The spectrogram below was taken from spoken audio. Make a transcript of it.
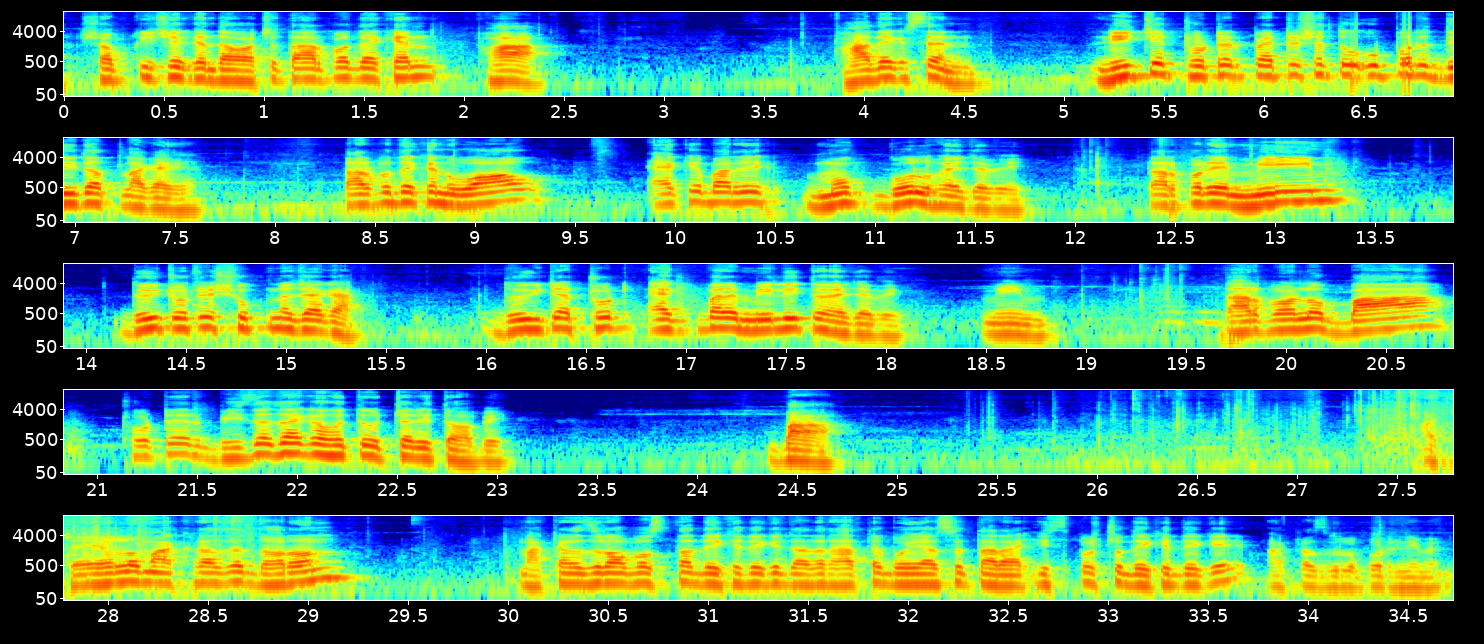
সব কিছু এখানে দেওয়া আছে। তারপর দেখেন ফা। ফা দেখেছেন? নিচের ঠোঁটের প্যাটের সাথে উপরে দুই দাঁত লাগাইয়া। তারপর দেখেন, ওয়াও, একেবারে মুখ গোল হয়ে যাবে। তারপরে মিম, দুই ঠোঁটের শুকনো জায়গা। দুইটা ঠোঁট একবারে মিলিত হয়ে যাবে, মিম। তারপর হলো বা, ঠোঁটের ভিজা জায়গা হতে উচ্চারিত হবে। বা। আচ্ছা এই হলো মাখরাজের ধরন। মাখরাজের অবস্থা দেখে দেখে যাদের হাতে বই আছে, তারা স্পষ্ট দেখে দেখে মাখরাজগুলো পড়ে নেবেন।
